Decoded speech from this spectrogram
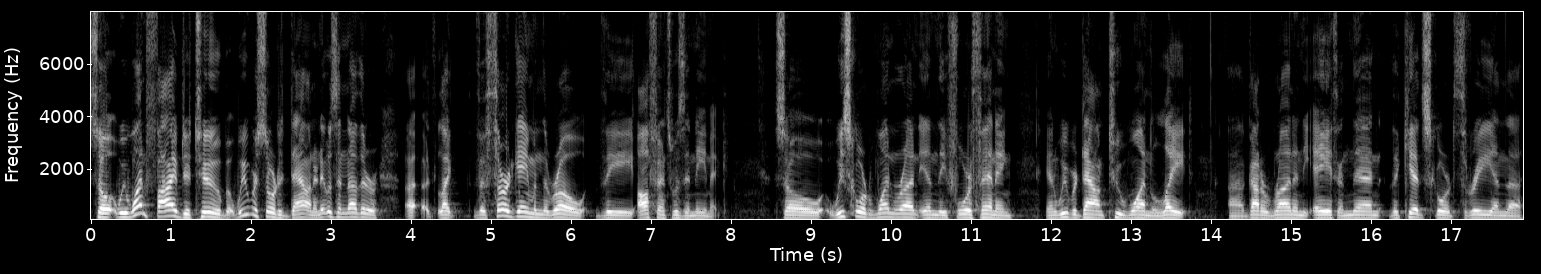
So we won five to two, but we were sort of down, and it was another uh, like the third game in the row. The offense was anemic, so we scored one run in the fourth inning, and we were down two one late. Uh, got a run in the eighth, and then the kids scored three in the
